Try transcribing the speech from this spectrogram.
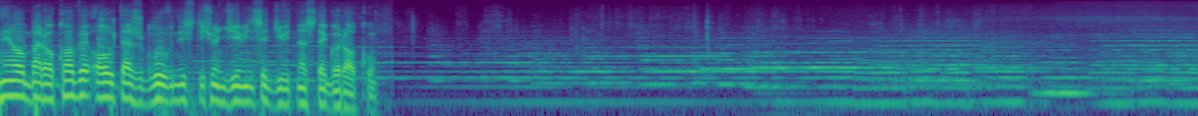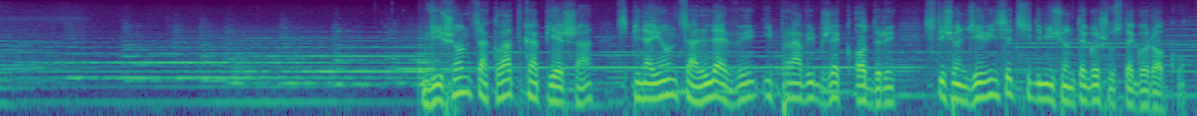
Neobarokowy ołtarz główny z 1919 roku. Wisząca klatka piesza spinająca lewy i prawy brzeg Odry z 1976 roku.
